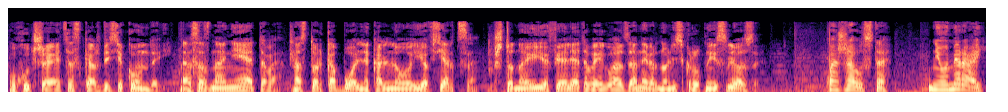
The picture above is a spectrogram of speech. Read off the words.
ухудшается с каждой секундой. Осознание этого настолько больно кольнуло ее в сердце, что на ее фиолетовые глаза навернулись крупные слезы. «Пожалуйста, не умирай!»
